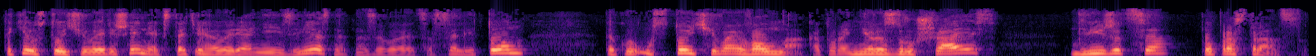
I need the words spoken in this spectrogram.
Такие устойчивые решения, кстати говоря, неизвестны, это называется солитон, такая устойчивая волна, которая, не разрушаясь, движется по пространству.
